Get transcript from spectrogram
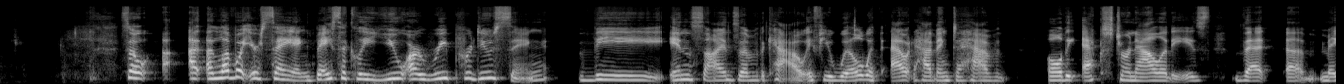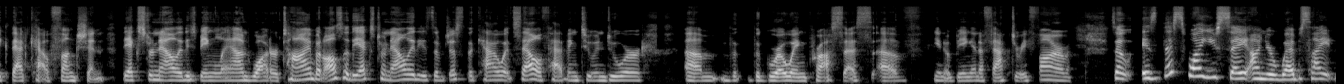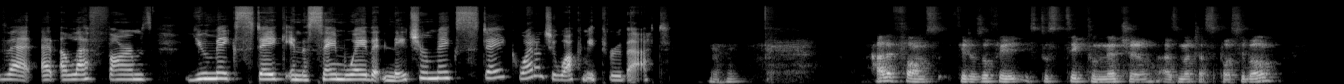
So I, I love what you're saying. Basically, you are reproducing the insides of the cow, if you will, without having to have all the externalities that um, make that cow function. The externalities being land, water, time, but also the externalities of just the cow itself having to endure um, the, the growing process of, you know, being in a factory farm. So, is this why you say on your website that at Aleph Farms you make steak in the same way that nature makes steak? Why don't you walk me through that? Mm-hmm. Aleph Farms' philosophy is to stick to nature as much as possible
